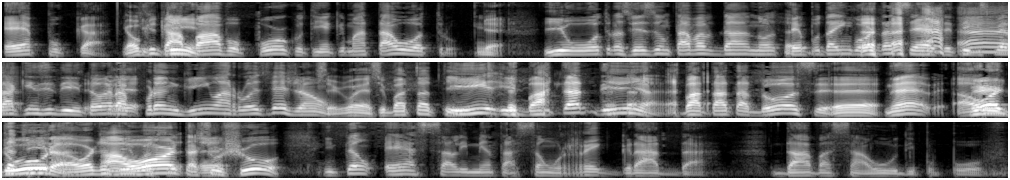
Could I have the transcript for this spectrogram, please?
Época É o que que acabava o porco, tinha que matar outro. É. E o outro, às vezes, não estava no tempo da engorda certa. Tinha que esperar 15 dias. Então, era franguinho, arroz, feijão. Você conhece batatinha. E, e batatinha, batata doce, É. né? A horta Verdura, tinha- a horta a horta, bastante, é. chuchu. Então, essa alimentação regrada dava saúde para o povo.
